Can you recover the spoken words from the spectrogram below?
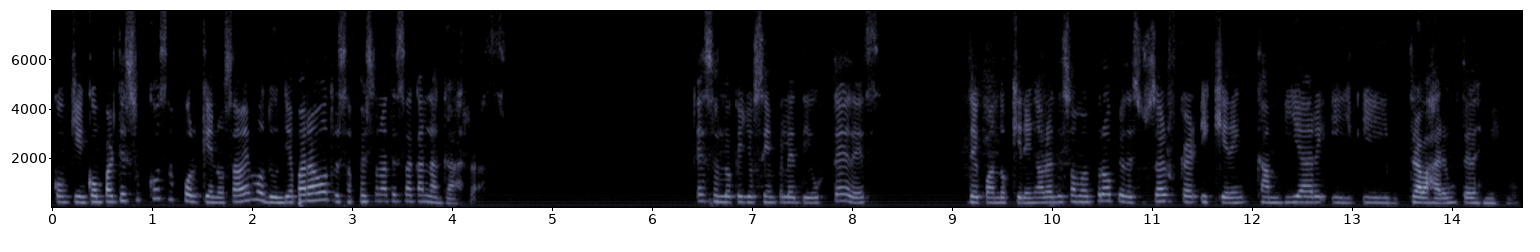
con quien comparte sus cosas, porque no sabemos de un día para otro, esas personas te sacan las garras. Eso es lo que yo siempre les digo a ustedes, de cuando quieren hablar de su amor propio, de su self-care y quieren cambiar y, y trabajar en ustedes mismos.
